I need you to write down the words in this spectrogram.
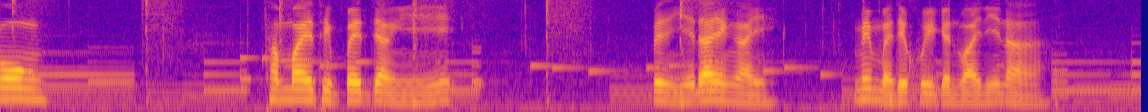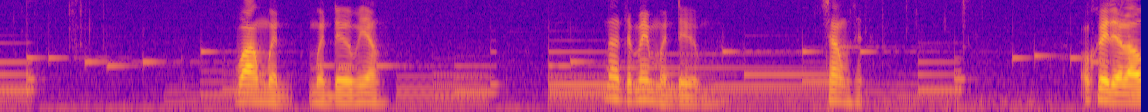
งง ทำไมถึงเป็นอย่างนี้ เป็นอย่างนี้ได้ยังไง ไม่เหมือนที่คุยกันไว้นี่นาวางเหมือนเหมือนเดิมยัง น่าจะไม่เหมือนเดิม ช่างมันเถอะ โอเคเดี๋ยวเรา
